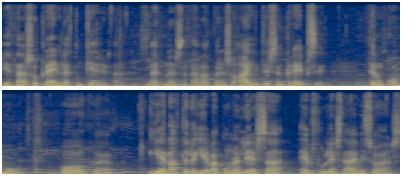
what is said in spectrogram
ég, það er svo greinlegt hún gerir það, vegna þess að það var bara eins og æðir sem greip sig þegar hún kom út og uh, ég náttúrulega, ég var búin að lesa, hefur þú lesið æfisögans?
